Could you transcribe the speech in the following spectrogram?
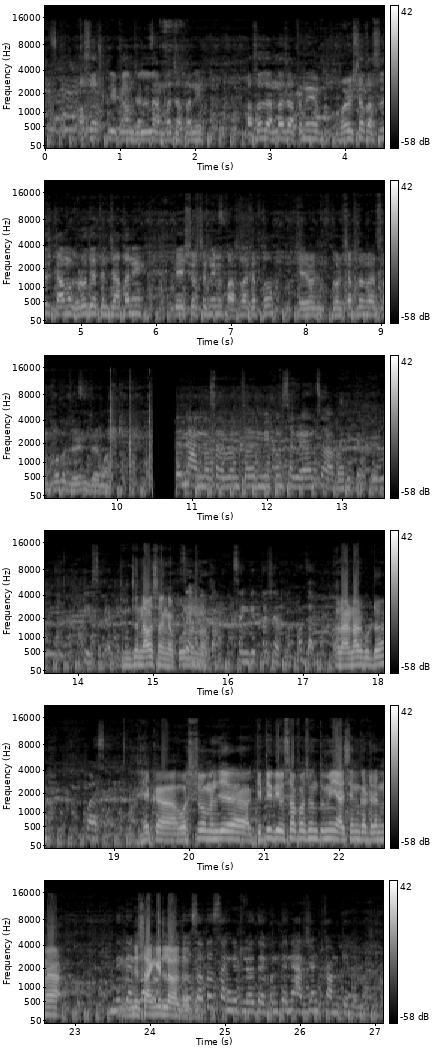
असं हे काम झालेलं अण्णाच्या हाताने. असंच अण्णाच्या हाताने भविष्यात असलेच कामं घडू दे त्यांच्या हाताने. ते ईश्वरचरणी मी प्रार्थना करतो. हे दोन शब्द संपवतो. जय हिंद जय महाराष्ट्र. त्यांनी अण्णासाहेबांचं मी पण सगळ्यांचं आभारी करते. तुमचं नाव सांगा पूर्ण नाव. संगीता. संगीता शर्मा. जात राहणार कुठं? वळसा. हे क वस्तू म्हणजे किती दिवसापासून तुम्ही यासिन कटरेंना म्हणजे सांगितलं होतं. दिवसातच सांगितले होते पण त्यांनी अर्जंट काम केलं माझं.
